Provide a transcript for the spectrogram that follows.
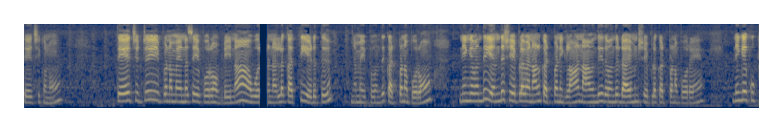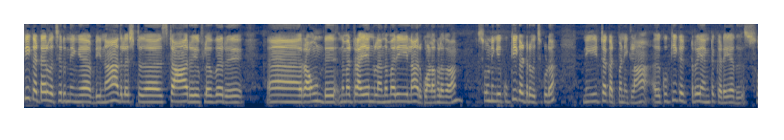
தேய்ச்சிக்கணும். தேய்ச்சிட்டு இப்போ நம்ம என்ன செய்ய போகிறோம் அப்படின்னா ஒரு நல்ல கத்தி எடுத்து நம்ம இப்போ வந்து கட் பண்ண போகிறோம் நீங்கள் வந்து எந்த ஷேப்பில் வேணாலும் கட் பண்ணிக்கலாம். நான் வந்து இதை வந்து டைமண்ட் ஷேப்பில் கட் பண்ண போகிறேன் நீங்கள் குக்கி கட்டர் வச்சுருந்தீங்க அப்படின்னா அதில் ஸ்டாரு ஃப்ளவரு ரவுண்டு இந்த மாதிரி ட்ரையாங்கிள் அந்த மாதிரிலாம் இருக்கும் அழகழகா. ஸோ நீங்கள் குக்கி கட்டர் வச்சு கூட நீட்டாக கட் பண்ணிக்கலாம். அது குக்கி கட்டர் என்கிட்ட கிடையாது. ஸோ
